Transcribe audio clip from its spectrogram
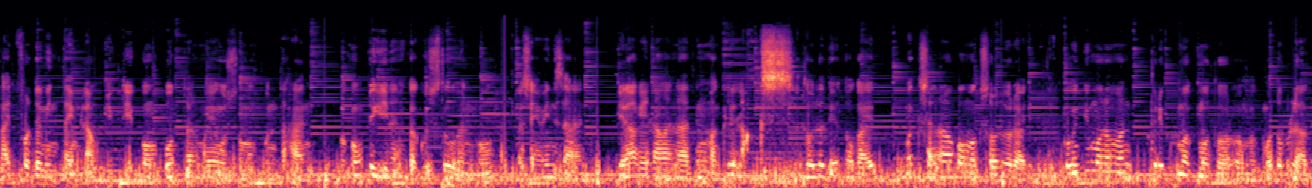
kahit for the meantime lang. Yung tipong puntahan mo yung gusto mong puntahan. Huwag mong pigilan ang kagustuhan mo. Kasi minsan, kailangan natin mag-relax. Tulad dito kahit magsana ako mag-solo ride. Kung hindi mo naman trip mag-motor o mag-motovlog,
